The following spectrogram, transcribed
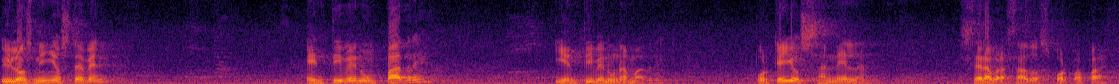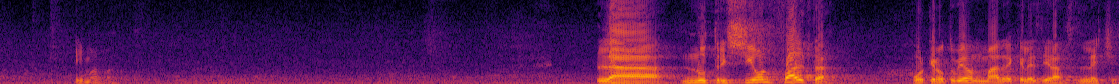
y los niños te ven, en ti ven un padre y en ti ven una madre, porque ellos anhelan ser abrazados por papá y mamá. La nutrición falta porque no tuvieron madre que les diera leche.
